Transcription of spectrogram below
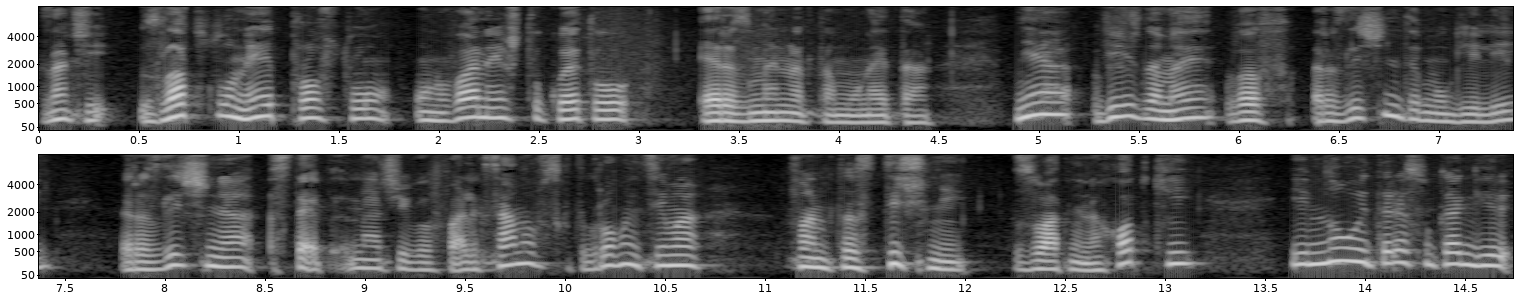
Значи, златото не е просто онова нещо, което е разменната монета. Ние виждаме в различните могили различна степен. Значи в Александровската гробница има фантастични златни находки и много интересно как ги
